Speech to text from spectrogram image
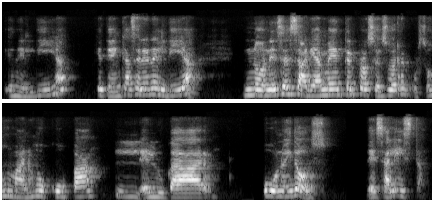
en el día, que tienen que hacer en el día, no necesariamente el proceso de recursos humanos ocupa el lugar uno y dos de esa lista.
